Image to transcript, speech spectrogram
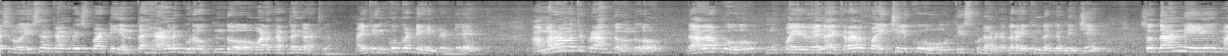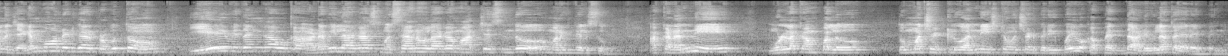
అసలు వైఎస్ఆర్ కాంగ్రెస్ పార్టీ ఎంత హేళనకు గురవుతుందో వాళ్ళకి అర్థం కావట్లేదు అయితే ఇంకొకటి ఏంటంటే అమరావతి ప్రాంతంలో దాదాపు ముప్పై వేల ఎకరాల పైచిలకు తీసుకున్నారు కదా రైతుల దగ్గర నుంచి. సో దాన్ని మన జగన్మోహన్ రెడ్డి గారి ప్రభుత్వం ఏ విధంగా ఒక అడవిలాగా శ్మశానంలాగా మార్చేసిందో మనకు తెలుసు. అక్కడన్నీ ముళ్ళ కంపలు తుమ్మ చెట్లు అన్నీ ఇష్టం వచ్చినట్టు పెరిగిపోయి ఒక పెద్ద అడవిలా తయారైపోయింది.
